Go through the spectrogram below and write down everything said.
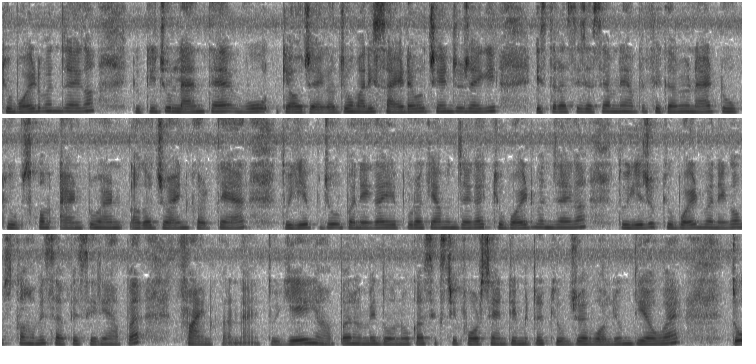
क्यूबॉइड बन जाएगा, क्योंकि जो लेंथ है, वो क्या हो जाएगा? जो हमारी साइड है, वो चेंज हो जाएगी। इस तरह से जैसे हमने यहाँ पे फिगर में बनाया टू क्यूब्स को हम एंड टू एंड अगर ज्वाइन करते हैं तो ये जो बनेगा, ये पूरा क्या बन जाएगा? क्यूबॉइड बन जाएगा। तो ये जो क्यूबॉइड बनेगा उसका हमें सरफेस एरिया यहाँ पर फाइंड करना है। तो ये यहाँ पर हमें दोनों का 64 सेंटीमीटर क्यूब जो है वॉल्यूम दिया हुआ है। तो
